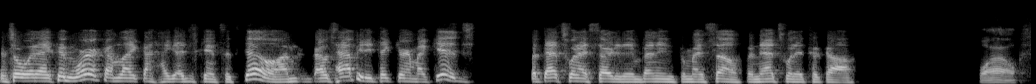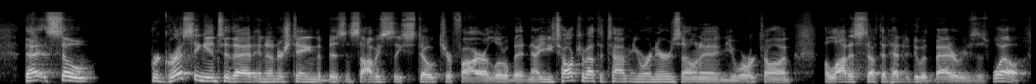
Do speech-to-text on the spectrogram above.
And so when I couldn't work, I'm like, I, I just can't sit still. I'm I was happy to take care of my kids, but that's when I started inventing for myself, and that's when it took off. Wow, that so progressing into that and understanding the business obviously stoked your fire a little bit. Now, you talked about the time you were in Arizona and you worked on a lot of stuff that had to do with batteries as well.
